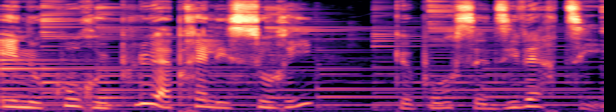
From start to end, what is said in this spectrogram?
et ne courut plus après les souris que pour se divertir.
